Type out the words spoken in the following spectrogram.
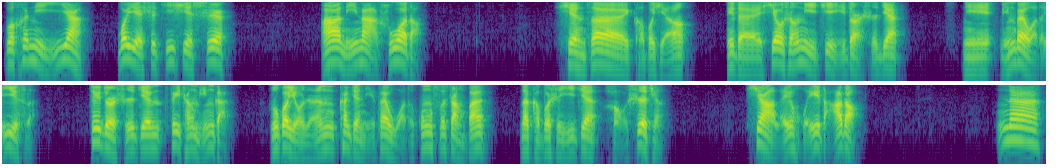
我和你一样，我也是机械师。”阿妮娜说道。“现在可不行，你得销声匿迹一段时间。你明白我的意思？这段时间非常敏感，如果有人看见你在我的公司上班，那可不是一件好事情。”夏雷回答道。“那……”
